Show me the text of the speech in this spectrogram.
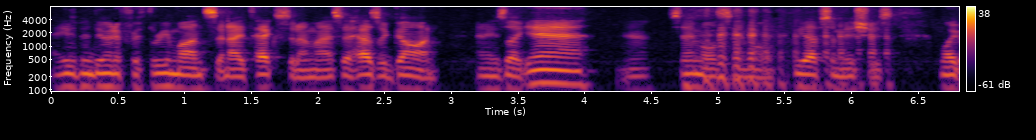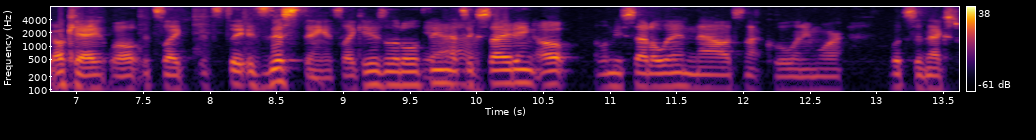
And he's been doing it for three months. And I texted him. And I said, "How's it going?" And he's like, "Yeah, yeah, same old, same old. We have some issues." I'm like, "Okay, well, it's like it's the, it's this thing. It's like here's a little thing that's exciting. Oh, let me settle in. Now it's not cool anymore. What's the next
